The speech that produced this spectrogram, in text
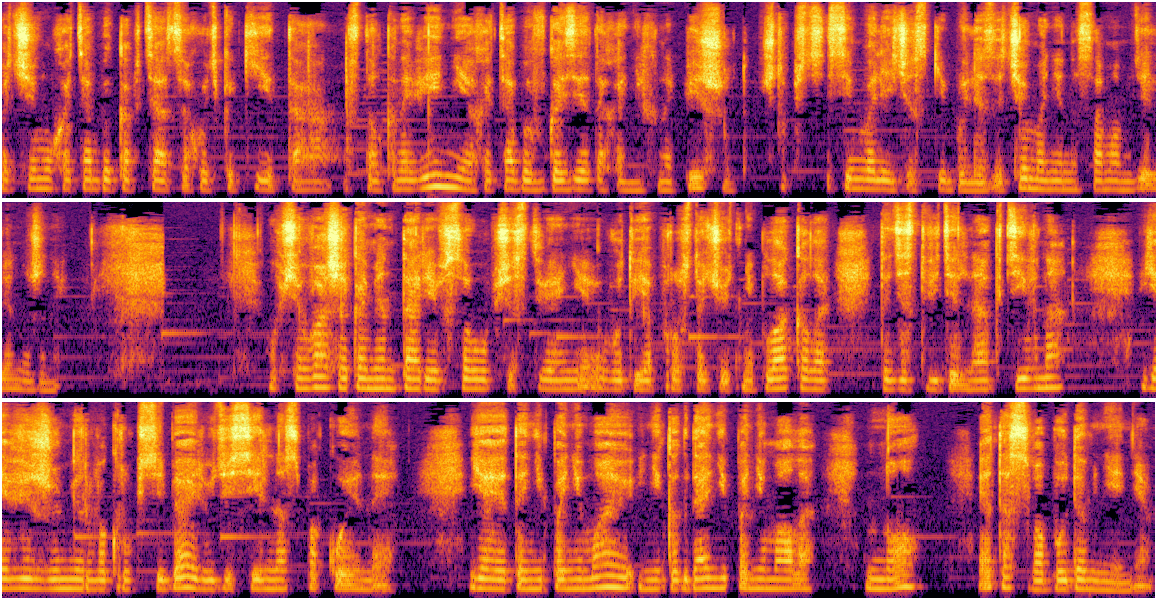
почему хотя бы коптятся хоть какие-то столкновения, хотя бы в газетах о них напишут, чтобы символически были, зачем они на самом деле нужны. В общем, ваши комментарии в сообществе, они, вот я просто чуть не плакала, это действительно активно. Я вижу мир вокруг себя, и люди сильно спокойные. Я это не понимаю и никогда не понимала, но это свобода мнения.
